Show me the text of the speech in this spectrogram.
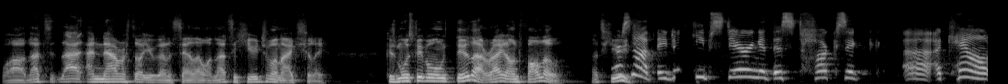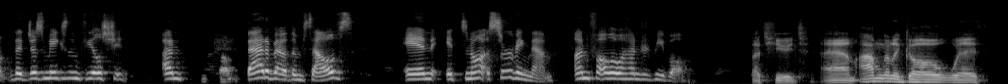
Wow, that's that. I never thought you were going to say that one. That's a huge one, actually, because most people won't do that, right? Unfollow. That's huge. It's not. They just keep staring at this toxic uh, account that just makes them feel shit, un- bad about themselves, and it's not serving them. Unfollow 100 people. That's huge. Um, I'm gonna go with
